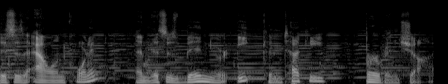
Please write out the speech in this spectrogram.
This is Alan Cornett, and this has been your Eat Kentucky Bourbon Shot.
